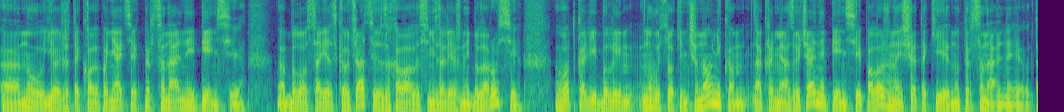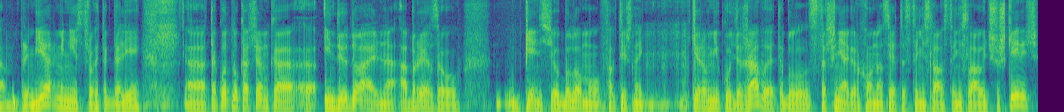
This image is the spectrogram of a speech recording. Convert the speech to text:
ну ёсць же такое паняцце як персанальныя пенсіі э, было савецкага часу захавалася незалежнай беларусі вот калі былым ну высокім чыноўнікам акрамя звычайнай пенсіі положена яшчэ такія ну персанальныя там прэм'ер-міністру і так далей э, так вот лукашенко індывідуальна абрэзаў пенсію былому фактычна кіраўніку дзяржавы это был старшыня верховна света станіслав станіславович шушкевич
